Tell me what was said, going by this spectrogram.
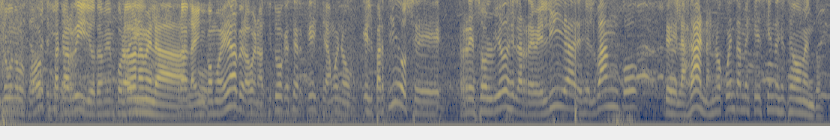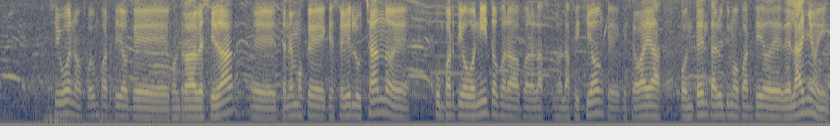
segundo, por favor. Está Carrillo también por Perdóname ahí. la, Franco. la incomodidad, pero bueno, así tuvo que ser. Cristian, bueno, el partido se resolvió desde la rebeldía, desde el banco, desde las ganas, ¿no? Cuéntame qué sientes en ese momento. Sí, bueno, fue un partido que contra la adversidad, eh, tenemos que, que seguir luchando, eh, fue un partido bonito para, para la, la afición, que, que se vaya contenta el último partido de- del año y,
